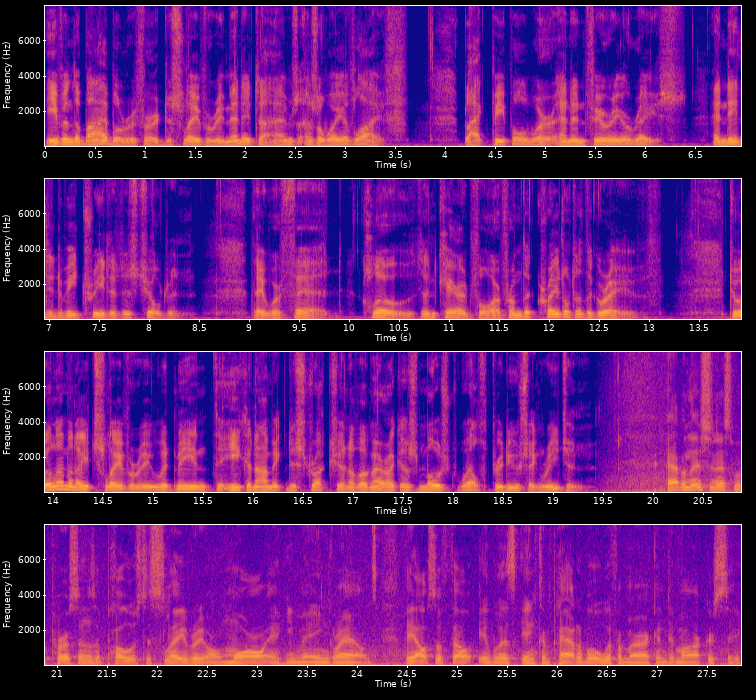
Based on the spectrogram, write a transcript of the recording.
Even the Bible referred to slavery many times as a way of life. Black people were an inferior race and needed to be treated as children. They were fed, clothed, and cared for from the cradle to the grave. To eliminate slavery would mean the economic destruction of America's most wealth producing region. Abolitionists were persons opposed to slavery on moral and humane grounds. They also felt it was incompatible with American democracy.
